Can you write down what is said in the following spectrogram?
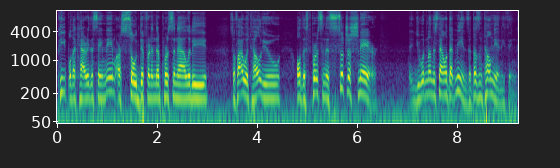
people that carry the same name are so different in their personality. So if I would tell you, oh, this person is such a schneer, you wouldn't understand what that means. That doesn't tell me anything.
